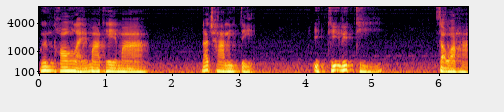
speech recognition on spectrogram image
เงินทองไหลมาเทมานาชาลิติ อิทธิฤทธีสวหะ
